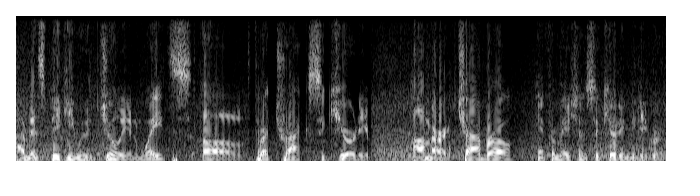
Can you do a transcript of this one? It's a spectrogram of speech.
I've been speaking with Julian Waits of ThreatTrack Security. I'm Eric Chabrow, Information Security Media Group.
